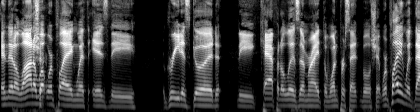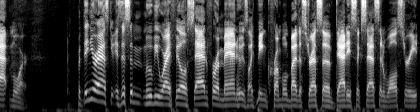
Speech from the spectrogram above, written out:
And that a lot of Sure. what we're playing with is the greed is good, the capitalism, right? The one percent bullshit. We're playing with that more. But then you're asking, is this a movie where I feel sad for a man who's like being crumbled by the stress of daddy's success in Wall Street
